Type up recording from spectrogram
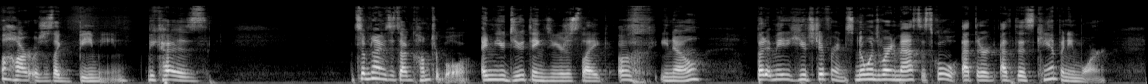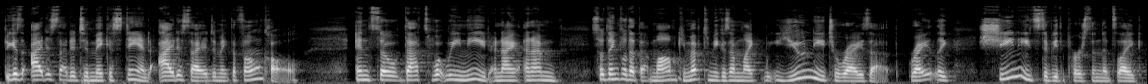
my heart was just like beaming because sometimes it's uncomfortable and you do things and you're just like, ugh, you know? But it made a huge difference. No one's wearing a mask at school at their at this camp anymore because I decided to make a stand. I decided to make the phone call. And so that's what we need. And I and I'm so thankful that that mom came up to me because I'm like you need to rise up, right? Like she needs to be the person that's like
